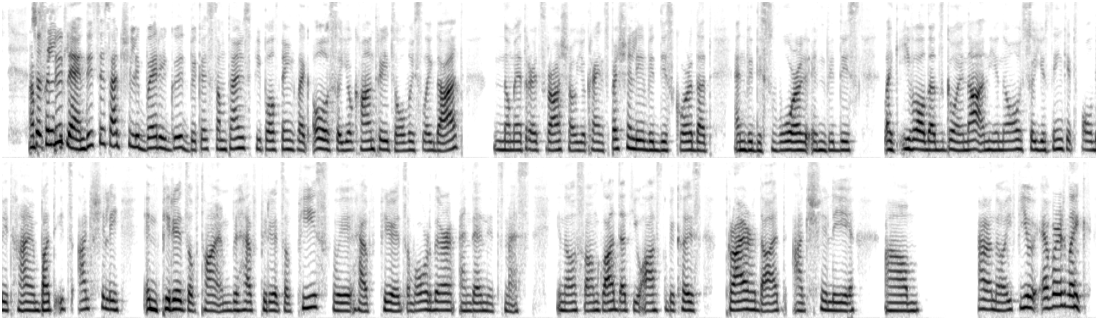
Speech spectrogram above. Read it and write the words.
Absolutely. So and this is actually very good because sometimes people think like, oh, so your country, it's always like that no matter it's Russia or Ukraine, especially with this war that and with this war and with this like evil that's going on, you know. So you think it all the time, but it's actually in periods of time. We have periods of peace, we have periods of order, and then it's mess, you know. So I'm glad that you asked because prior that actually um I don't know if you ever like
